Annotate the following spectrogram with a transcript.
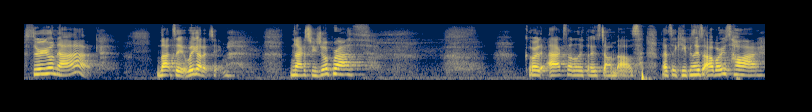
through your neck. That's it. We got it, team. Next, use your breath. Good, exhale lift those dumbbells. That's it, keeping those elbows high.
